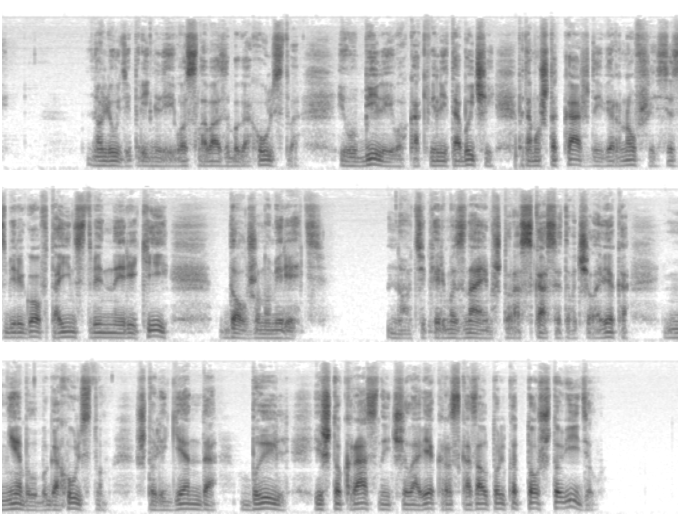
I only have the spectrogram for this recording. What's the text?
Но люди приняли его слова за богохульство и убили его, как велит обычай, потому что каждый, вернувшийся с берегов таинственной реки, должен умереть. Но теперь мы знаем, что рассказ этого человека не был богохульством, что легенда — быль, и что красный человек рассказал только то, что видел.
